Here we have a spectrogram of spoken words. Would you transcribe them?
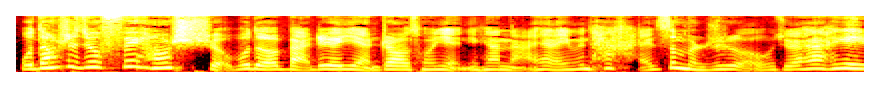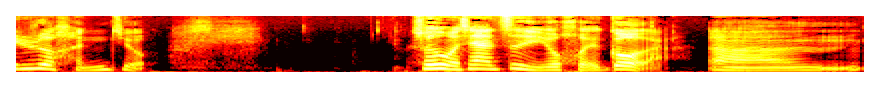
我当时就非常舍不得把这个眼罩从眼睛上拿下来，因为它还这么热，我觉得它还可以热很久。所以我现在自己就回购了。嗯，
